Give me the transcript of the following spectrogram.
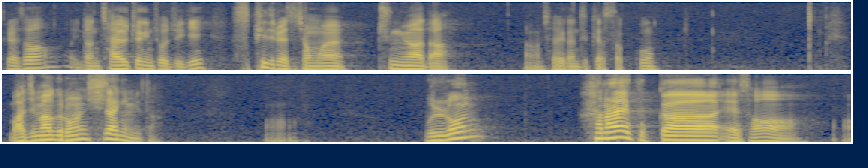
그래서 이런 자율적인 조직이 스피드에서 정말 중요하다 저희가 느꼈었고 마지막으로는 시작입니다. 어, 물론 하나의 국가에서 어,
